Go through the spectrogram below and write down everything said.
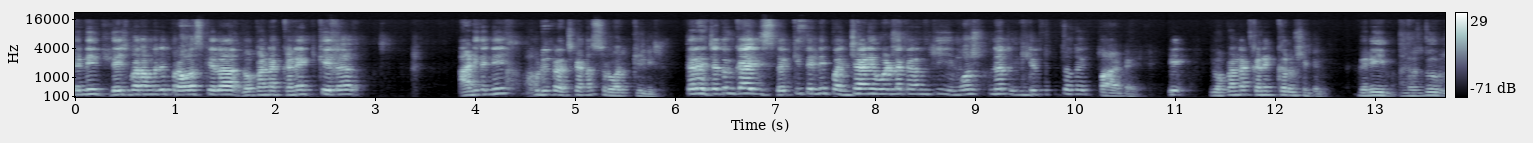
त्यांनी देशभरामध्ये प्रवास केला लोकांना कनेक्ट केलं आणि त्यांनी पुढील राजकारणात सुरुवात केली. तर ह्याच्यातून काय दिसतं की त्यांनी पंचायत निवडला कारण की इमोशनल इंटेलिजन्सचा एक पार्ट आहे. की लोकांना कनेक्ट करू शकेल. गरीब मजदूर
